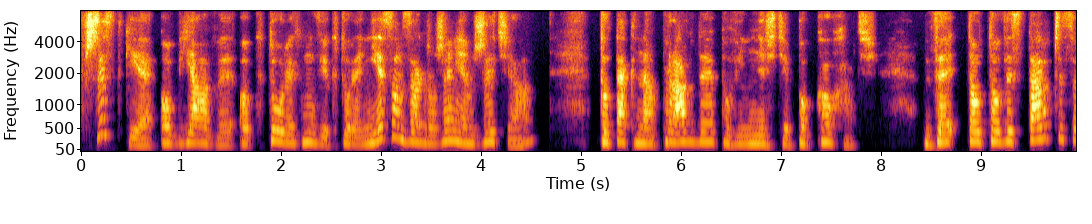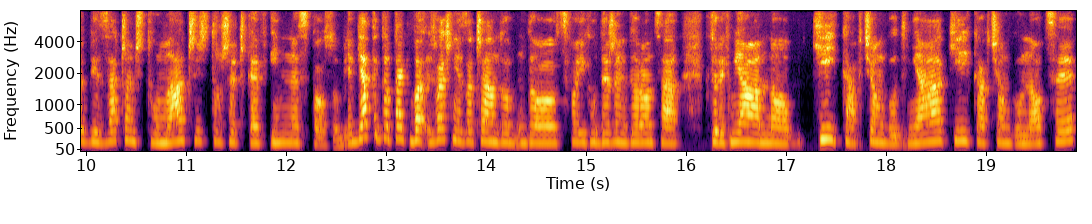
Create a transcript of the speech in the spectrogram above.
wszystkie objawy, o których mówię, które nie są zagrożeniem życia, to tak naprawdę powinnyście pokochać. To, to wystarczy sobie zacząć tłumaczyć troszeczkę w inny sposób. Jak ja tylko tak właśnie zaczęłam do, do swoich uderzeń gorąca, których miałam no, kilka w ciągu dnia, kilka w ciągu nocy,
